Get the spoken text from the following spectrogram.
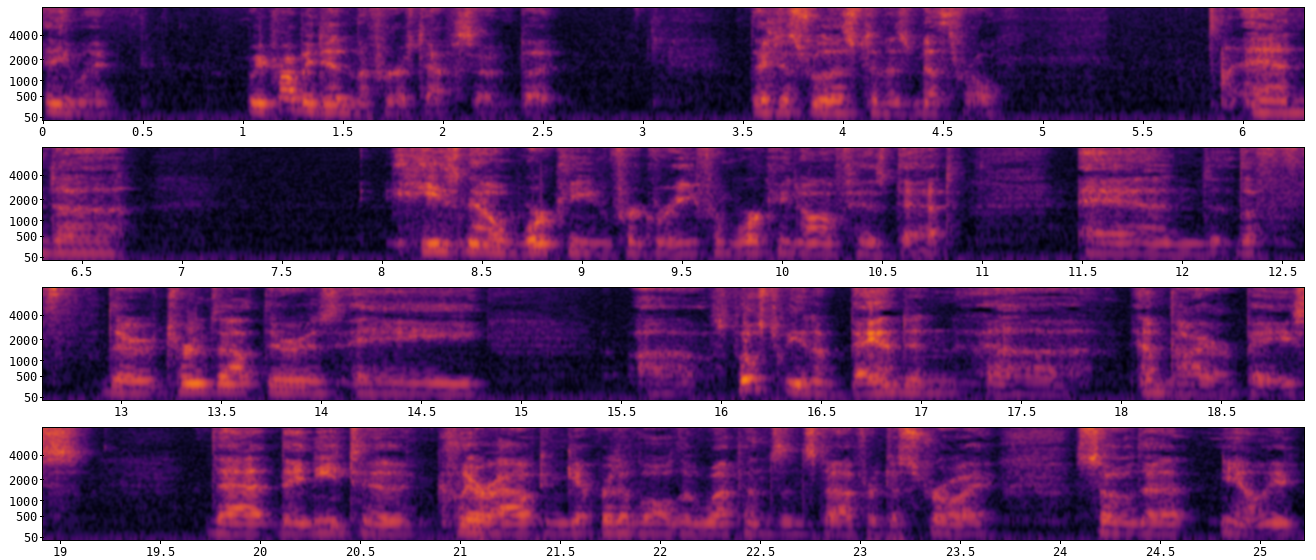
Anyway, we probably did in the first episode, but they just released him as Mythrol, and uh, he's now working for Greef and working off his debt. And the there turns out there is a uh, supposed to be an abandoned uh, Empire base that they need to clear out and get rid of all the weapons and stuff or destroy so that, you know, it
